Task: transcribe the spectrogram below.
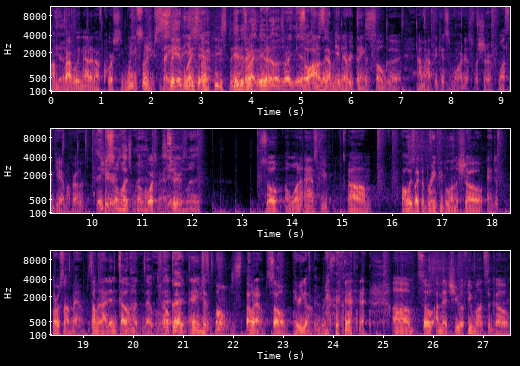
I'm Yeah. probably now that of course when you, as soon as you say, Say it you right start- there. you start- It is right there, though. It's right there. So honestly, I'm getting everything It's so good. I'm gonna have to get some more of this for sure. Once again, my brother. Thank Cheers. you so much, man. Of course, man. Cheers. man. So I want to ask you. Um, always like to bring people on the show and just throw something at them. Something I didn't tell them that. that, that- Okay. And you just boom, just throw it at them. So here you go. um, so I met you a few months ago.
